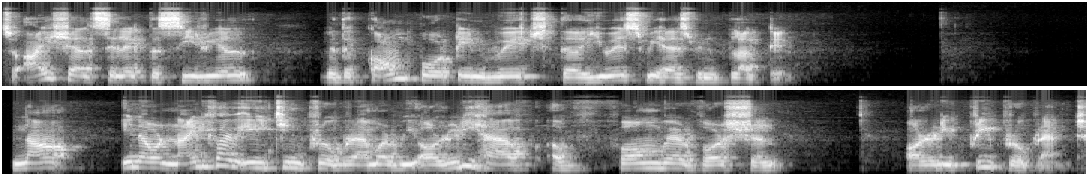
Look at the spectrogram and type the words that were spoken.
So I shall select the serial with the COM port in which the USB has been plugged in. Now in our 9518 programmer, we already have a firmware version already pre-programmed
